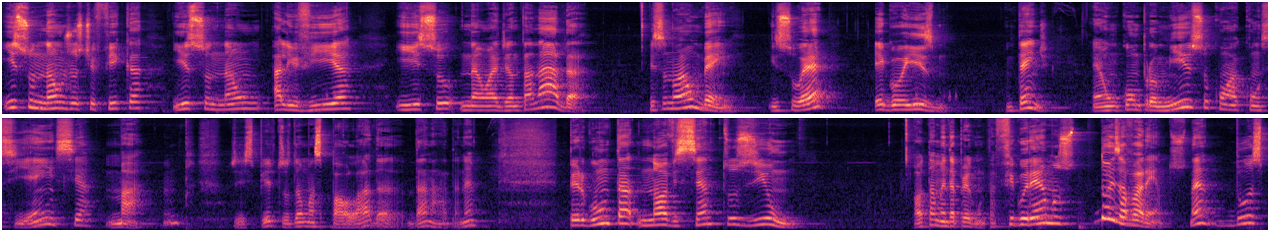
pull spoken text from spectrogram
Isso não justifica, isso não alivia, isso não adianta nada. Isso não é um bem, isso é egoísmo. Entende? É um compromisso com a consciência má. Os espíritos dão umas pauladas danadas, né? Pergunta 901. Olha o tamanho da pergunta. Figuremos dois avarentos, né? Duas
